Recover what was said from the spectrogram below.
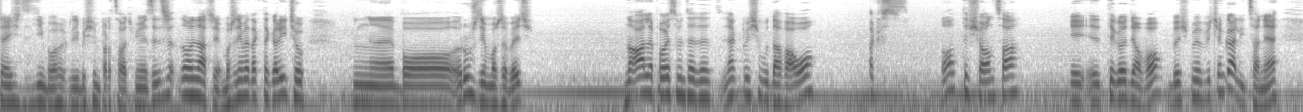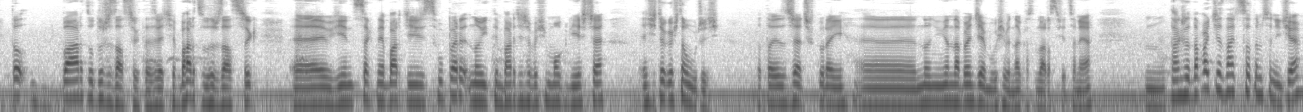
6 dni moglibyśmy pracować mniej więcej. No inaczej, może nie będę tak tego liczył, mm, bo różnie może być. No ale powiedzmy, te, jakby się udawało, tak no tysiąca e, e, tygodniowo byśmy wyciągali, co nie? To bardzo duży zastrzyk to jest, wiecie, bardzo duży zastrzyk, e, więc jak najbardziej super, no i tym bardziej, żebyśmy mogli jeszcze się czegoś nauczyć. To to jest rzecz, której e, no nie nabędziemy u siebie na gospodarstwie, co nie? Mm, Także dawajcie znać, co o tym sądzicie,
